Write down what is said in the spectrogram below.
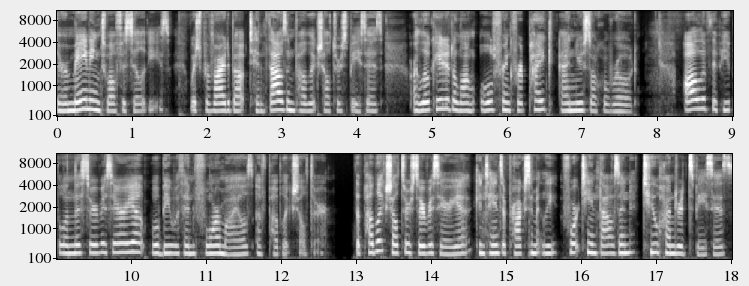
The remaining 12 facilities, which provide about 10,000 public shelter spaces, are located along Old Frankfort Pike and New Circle Road. All of the people in this service area will be within four miles of public shelter. The Public Shelter Service Area contains approximately 14,200 spaces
